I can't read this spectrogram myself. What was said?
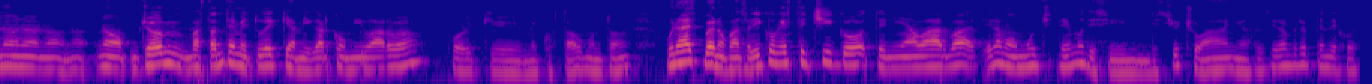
No, no, no, no, no. Yo bastante me tuve que amigar con mi barba porque me costaba un montón. Una vez, bueno, cuando salí con este chico tenía barba, éramos muy, teníamos 10 18 años, así eran pendejos.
